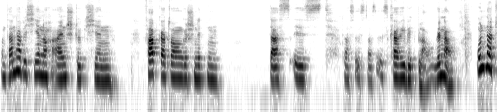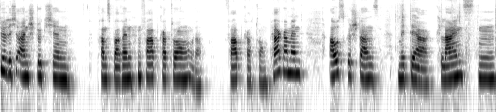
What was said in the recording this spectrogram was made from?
Und dann habe ich hier noch ein Stückchen Farbkarton geschnitten. Das ist das ist, das ist Karibikblau, genau. Und natürlich ein Stückchen transparenten Farbkarton oder Farbkarton Pergament, ausgestanzt mit der kleinsten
